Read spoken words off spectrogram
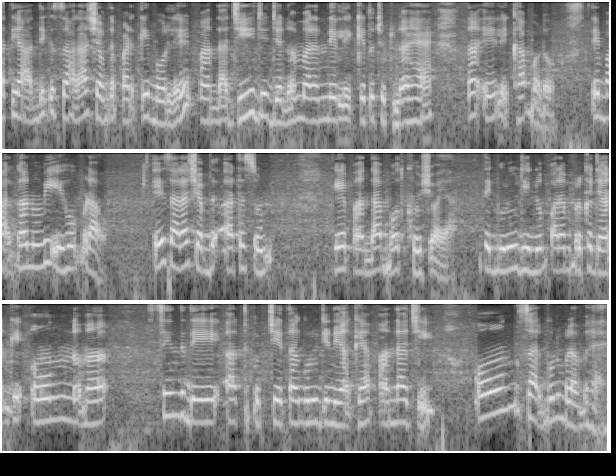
ਇਤਿਆਦਿਕ ਸਾਰਾ ਸ਼ਬਦ ਪੜ੍ਹ ਕੇ ਬੋਲੇ ਪਾਂਦਾ ਜੀ, ਜੇ ਜਨਮ ਮਰਨ ਦੇ ਲੇਖੇ ਤੋਂ ਛੁੱਟਣਾ ਹੈ ਤਾਂ ਇਹ ਲੇਖਾ ਪੜ੍ਹੋ ਅਤੇ ਬਾਲਗਾਂ ਨੂੰ ਵੀ ਇਹੋ ਪੜ੍ਹਾਓ। ਇਹ ਸਾਰਾ ਸ਼ਬਦ ਅਰਥ ਸੁਣ ਕੇ ਪਾਂਦਾ ਬਹੁਤ ਖੁਸ਼ ਹੋਇਆ ਅਤੇ ਗੁਰੂ ਜੀ ਨੂੰ ਪਰਮ ਪੁਰਖ ਜਾਣ ਕੇ ਓਮ ਨਮਾ ਸਿੰਧ ਦੇ ਅਰਥ ਪੁੱਛੇ ਤਾਂ ਗੁਰੂ ਜੀ ਨੇ ਆਖਿਆ, ਪਾਂਦਾ ਜੀ, ਓਮ ਸਰਗੁਣ ਬ੍ਰਹਮ ਹੈ।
